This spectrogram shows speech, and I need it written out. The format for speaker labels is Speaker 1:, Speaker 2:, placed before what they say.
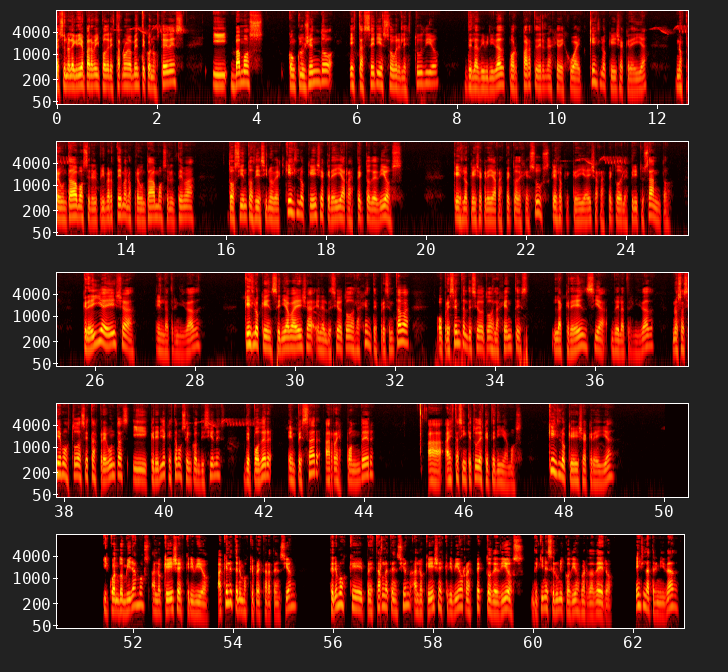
Speaker 1: Es una alegría para mí poder estar nuevamente con ustedes y vamos concluyendo esta serie sobre el estudio de la divinidad por parte de Elena G. de White. ¿Qué es lo que ella creía? Nos preguntábamos en el primer tema, nos preguntábamos en el tema 219, ¿qué es lo que ella creía respecto de Dios? ¿Qué es lo que ella creía respecto de Jesús? ¿Qué es lo que creía ella respecto del Espíritu Santo? ¿Creía ella en la Trinidad? ¿Qué es lo que enseñaba ella en el deseo de todas las gentes? ¿Presentaba o presenta el deseo de todas las gentes la creencia de la Trinidad? Nos hacíamos todas estas preguntas y creería que estamos en condiciones de poder empezar a responder a, a estas inquietudes que teníamos. ¿Qué es lo que ella creía? Y cuando miramos a lo que ella escribió, ¿a qué le tenemos que prestar atención? Tenemos que prestarle atención a lo que ella escribió respecto de Dios, de quién es el único Dios verdadero. ¿Es la Trinidad?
